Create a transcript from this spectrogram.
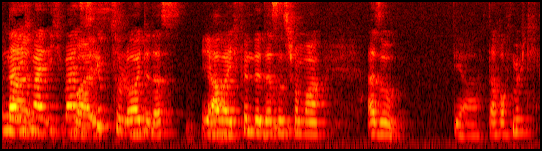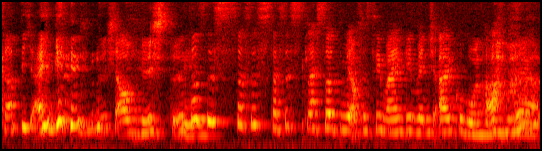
nein, nein ich meine, ich weiß, weiß, es gibt so Leute, das, ja. aber ich finde, das ist schon mal, also ja, darauf möchte ich gerade nicht eingehen. Ich auch nicht. Nee. Das ist, das ist, das ist, vielleicht sollten wir auf das Thema eingehen, wenn ich Alkohol habe. Ja,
